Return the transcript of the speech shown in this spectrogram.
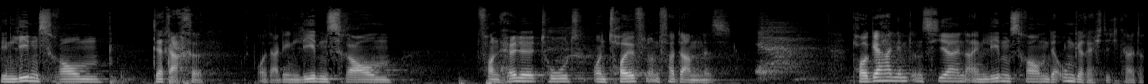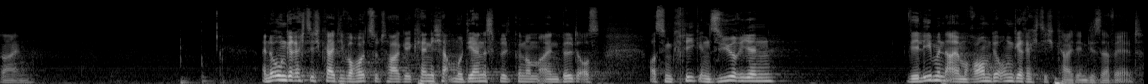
den Lebensraum der Rache oder den Lebensraum von Hölle, Tod und Teufel und Verdammnis. Paul Gerhard nimmt uns hier in einen Lebensraum der Ungerechtigkeit rein. Eine Ungerechtigkeit, die wir heutzutage kennen. Ich habe ein modernes Bild genommen, ein Bild aus, aus dem Krieg in Syrien. Wir leben in einem Raum der Ungerechtigkeit in dieser Welt.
